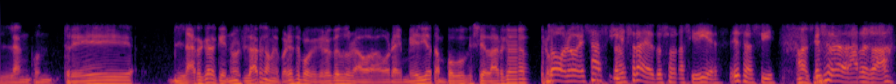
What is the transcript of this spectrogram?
la encontré larga, que no es larga, me parece, porque creo que dura hora y media, tampoco que sea larga. No, no, es así, es la de dos horas y diez, es así. Ah, es la larga,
